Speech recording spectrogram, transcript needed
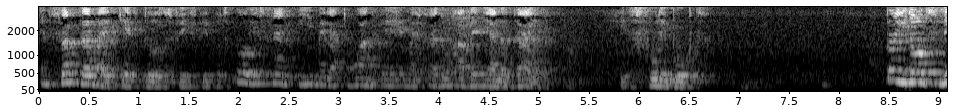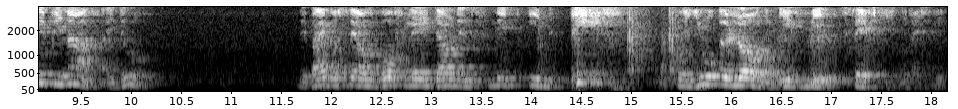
And sometimes I get those fixed people say, Oh, you send email at 1 a.m. I said, I don't have any other time. It's fully booked. No, you don't sleep enough. I do. The Bible says, I will both lay down and sleep in peace. For you alone give me safety when I sleep.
